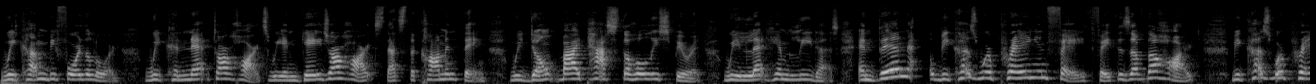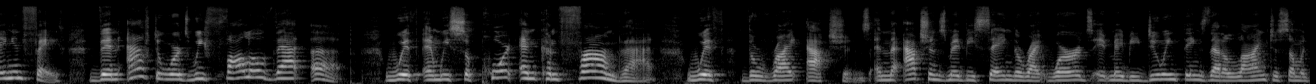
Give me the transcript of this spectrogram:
we come before the lord we connect our hearts we engage our hearts that's the common thing. We don't bypass the holy spirit. We let him lead us. And then because we're praying in faith faith is of the heart because we're praying in faith then afterwards we follow that up with and we support and confirm that with the right actions. And the actions may be saying the right words. It may be doing things that align to someone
